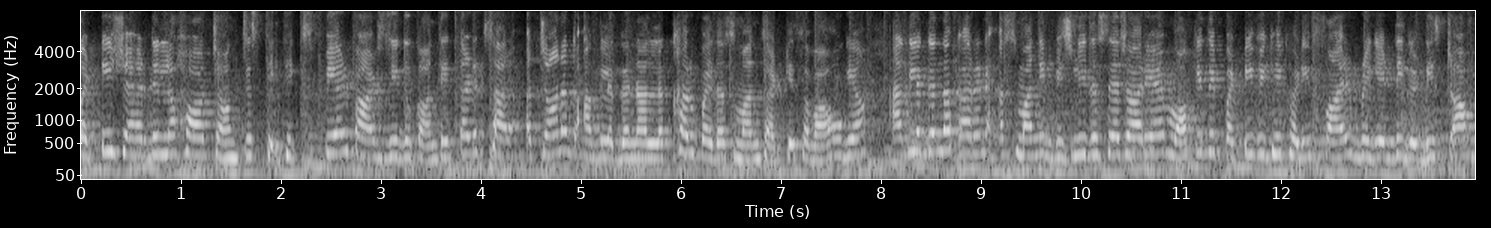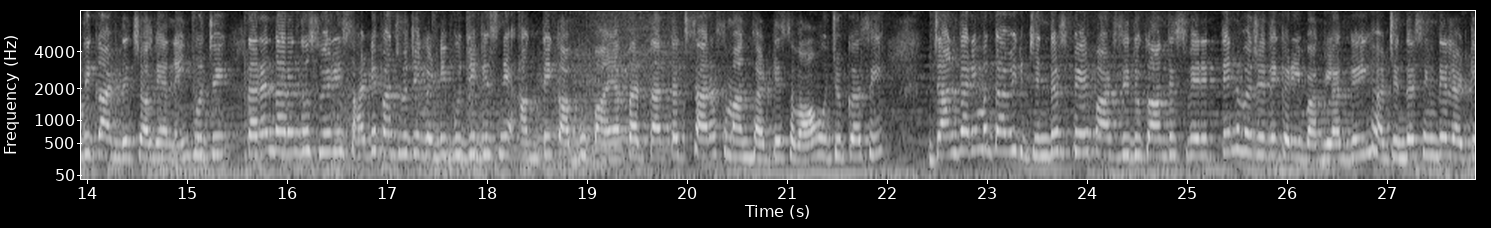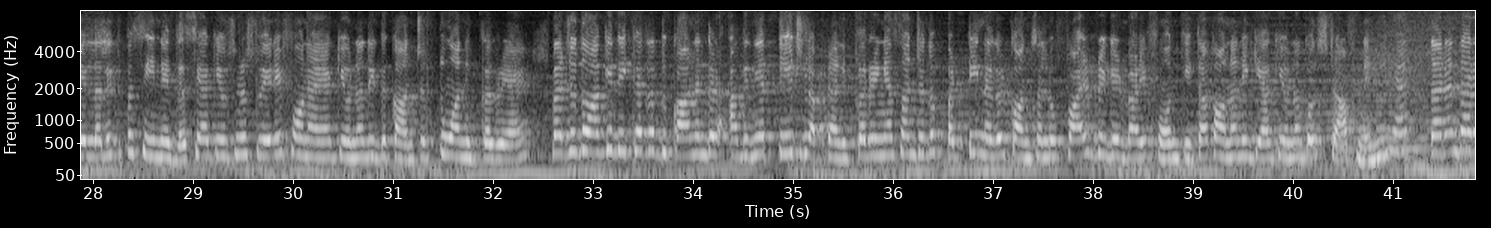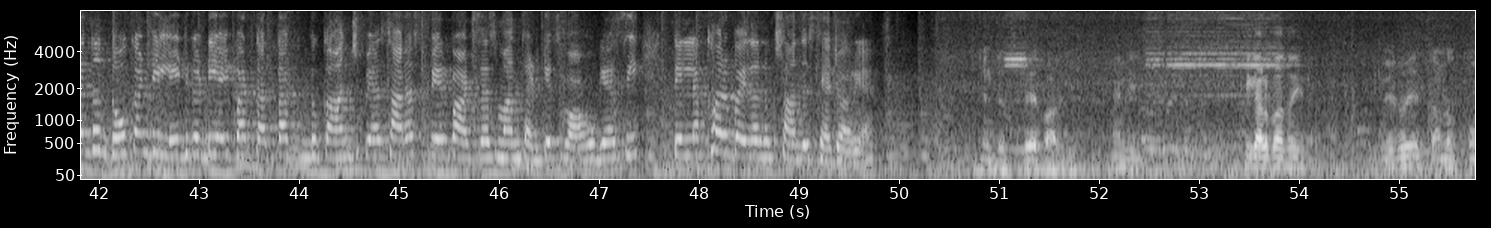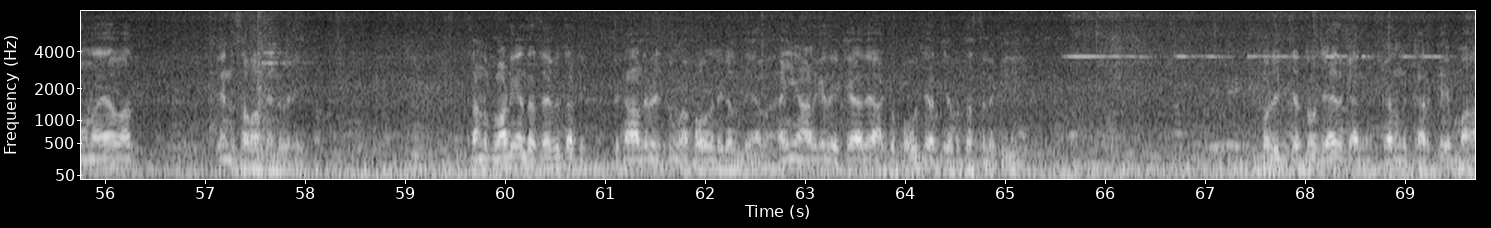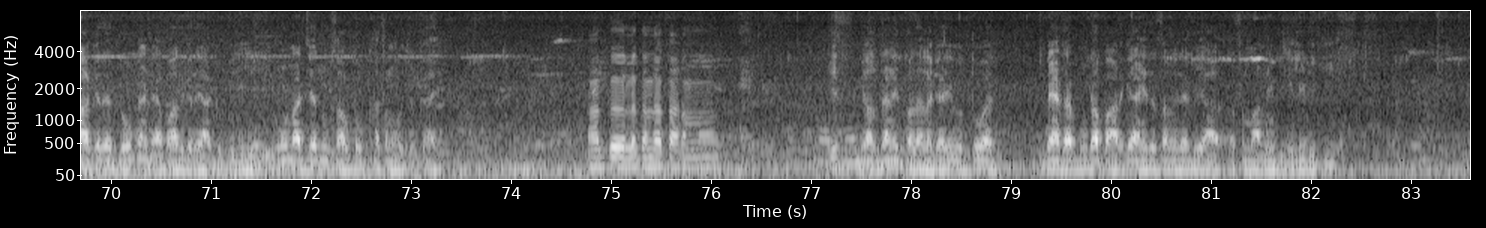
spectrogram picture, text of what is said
ਪੱਟੀ ਸ਼ਹਿਰ ਦੇ ਲਾਹੌਰ ਚੌਂਕ 'ਚ ਸਥਿਤ ਇੱਕ ਸਪੇਅਰ ਪਾਰਟਸ ਦੀ ਦੁਕਾਨ ਤੇ ਤੜਕਸਾਰ ਅਚਾਨਕ ਅੱਗ ਲੱਗਣ ਨਾਲ ਲੱਖਾਂ ਰੁਪਏ ਦਾ ਸਮਾਨ ਸੜ ਕੇ ਸਵਾਹ ਹੋ ਗਿਆ। ਅੱਗ ਲੱਗਣ ਦਾ ਕਾਰਨ ਅਸਮਾਨੀ ਬਿਜਲੀ ਦੱਸਿਆ ਜਾ ਰਿਹਾ ਹੈ। ਮੌਕੇ ਤੇ ਪੱਟੀ ਵਿਖੇ ਖੜੀ ਫਾਇਰ ਬ੍ਰਿਗੇਡ ਦੀ ਗੱਡੀ ਸਟਾਫ ਦੀ ਘਾਟ ਦੇ ਚਲਦਿਆਂ ਨਹੀਂ ਪੁੱਜੀ। ਤਰਨਤਾਰਨ ਤੋਂ ਸਵੇਰੇ 5:30 ਵਜੇ ਗੱਡੀ ਪੁੱਜੀ, ਜਿਸ ਨੇ ਅੱਗ ਤੇ ਕਾਬੂ ਪਾਇਆ, ਪਰ ਤਦ ਤੱਕ ਸਾਰਾ ਸਮਾਨ ਸੜ ਕੇ ਸਵਾਹ ਹੋ ਚੁੱਕਾ ਸੀ। ਜਾਣਕਾਰੀ ਮੁਤਾਬਿਕ ਜਿੰਦਰ ਸਪੇਅਰ ਪਾਰਟਸ ਦੀ ਦੁਕਾਨ ਤੇ ਸਵੇਰੇ 3 ਵਜੇ ਦੇ ਕਰੀਬ ਅੱਗ ਲੱਗ ਗਈ। ਹਰਜਿੰਦਰ ਸਿੰਘ ਦੇ ਲੜਕੇ ਲਲਿਤ ਪਸੀਨ ਨੇ ਦੱਸਿਆ ਕਿ ਉਸ ਨੂੰ ਸਵੇਰੇ ਫੋਨ ਆਇਆ ਕਿ ਉਹਨਾਂ ਦੀ ਦੁਕਾਨ 'ਚੋਂ ਧੂੰਆਂ ਨਿਕਲ ਰਿਹਾ ਹੈ। ਪਰ ਜਦੋਂ ਆ ਕੇ ਦੇਖਿਆ ਤਾਂ ਦੁਕਾਨ ਅੰਦਰ ਅੱਗ ਦੀਆਂ ਤੇਜ਼ ਲਪਟਾਂ ਨਿਕਲ ਰਹੀਆਂ ਸਨ। ਜਦੋਂ ਪੱਟੀ ਨਗਰ ਕੌਂਸਲ ਨੂੰ ਫਾਇਰ ਬ੍ਰਿਗੇਡ ਬਾਰੇ ਫੋਨ ਕੀਤਾ ਤਾਂ ਉਹਨਾਂ ਨੇ ਕਿਹਾ ਕਿ ਉਹਨਾਂ ਕੋਲ ਸਟਾਫ ਨਹੀਂ ਹੈ। ਤਰਨਤਾਰਨ ਤੋਂ 2 ਘੰਟੇ ਲੇਟ ਗੱਡੀ ਆਈ, ਪਰ ਤਦ ਤੱਕ ਦੁਕਾਨ 'ਚ ਪਿਆ ਸਾਰਾ ਸਪੇਅਰ ਪਾਰਟਸ ਦਾ ਸਮਾਨ ਸੜ ਕੇ ਸਵਾਹ ਹੋ ਗਿਆ ਸੀ ਤੇ ਲੱਖਾਂ ਰੁਪਏ ਦਾ ਨੁਕਸਾਨ ਦੱਸਿਆ ਜਾ ਰਿਹਾ ਹੈ। ਜਿੰਦਰ, ਸਪੇਅਰ ਪਾਰਟ ਜੀ। ਹਾਂਜੀ। ਕੀ ਗੱਲਬਾਤ ਹੋਈ? ਵੇਖੋ ਜੀ ਸਾਨੂੰ ਫੋਨ ਆਇਆ ਵਾ ਤਿੰਨ ਸਵਾ ਤਿੰਨ ਵਜੇ। ਸਾਨੂੰ ਗੁਆਂਢੀਆਂ ਨੇ ਦੱਸਿਆ ਵੀ ਤੁਹਾਡੀ ਦੁਕਾਨ ਦੇ ਵਿੱਚ ਧੂੰਆਂ ਬਹੁਤ ਨਿਕਲਣ ਡਿਆ ਵਾ ਅਸੀਂ ਆਣ ਕੇ ਦੇਖਿਆ ਤੇ ਅੱਗ ਬਹੁਤ ਜ਼ਿਆਦਾ ਜ਼ਬਰਦਸਤ ਲੱਗੀ। ਬੜੀ ਜਦੋਂ ਜਹਿਦ ਕਰਨ ਕਰਨ ਕਰਕੇ ਮਹਾ ਕਿਤੇ 2 ਘੰਟਿਆਂ ਬਾਅਦ ਕਿਤੇ ਅੱਗ ਬੁਝੀ ਹੈ ਜੀ। ਉਹਨਾਂ ਚਿਰ ਨੂੰ ਸਭ ਕੁਝ ਖਤਮ ਹੋ ਚੁੱਕਾ ਹੈ। ਅੱਗ ਲੱਗਣ ਦਾ ਕਾਰਨ ਇਸ ਗੱਲ ਦਾ ਨਹੀਂ ਪਤਾ ਲੱਗਾ ਜੀ। ਉਤੋਂ ਬੈਟਰਾ ਬੂਟਾ ਪਾੜ ਗਿਆ ਅਸੀਂ ਤਾਂ ਸਮਝਦੇ ਵੀ ਆ- ਅਸਮਾਨੀ ਬਿਜਲੀ ਡਿੱਗੀ ਹੈ।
